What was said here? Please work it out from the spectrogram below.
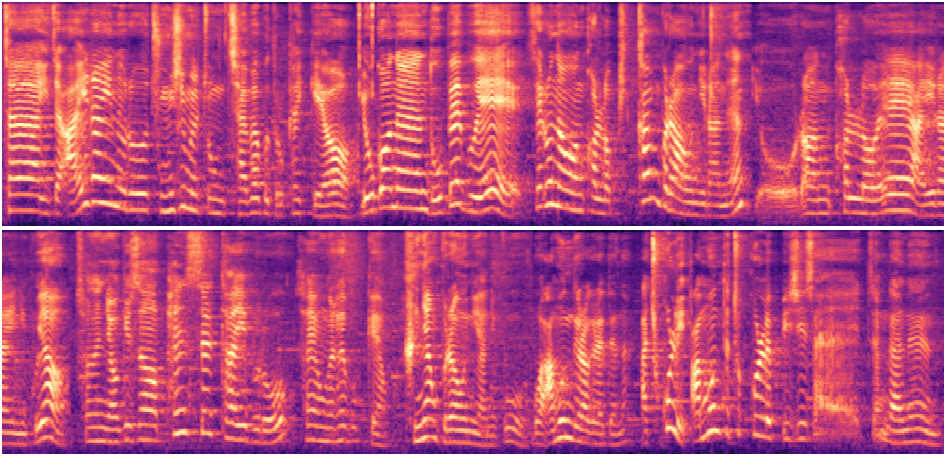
자 이제 아이라인으로 중심을 좀 잡아보도록 할게요. 요거는 노베브의 새로 나온 컬러 피칸 브라운이라는 요런 컬러의 아이라인이고요. 저는 여기서 펜슬 타입으로 사용을 해볼게요. 그냥 브라운이 아니고 뭐 아몬드라 그래야 되나? 아 초콜릿. 아몬드 초콜릿 빛이 살짝 나는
